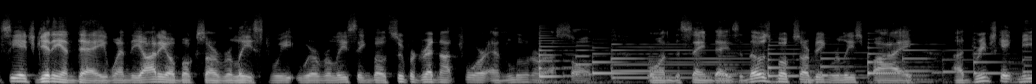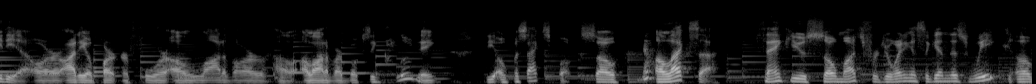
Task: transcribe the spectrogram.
CH Gideon Day when the audiobooks are released. We we're releasing both Super Dreadnought 4 and Lunar Assault on the same days. And those books are being released by uh, Dreamscape Media, our audio partner for a lot of our uh, a lot of our books, including the Opus X books. So, Alexa, thank you so much for joining us again this week. Uh,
